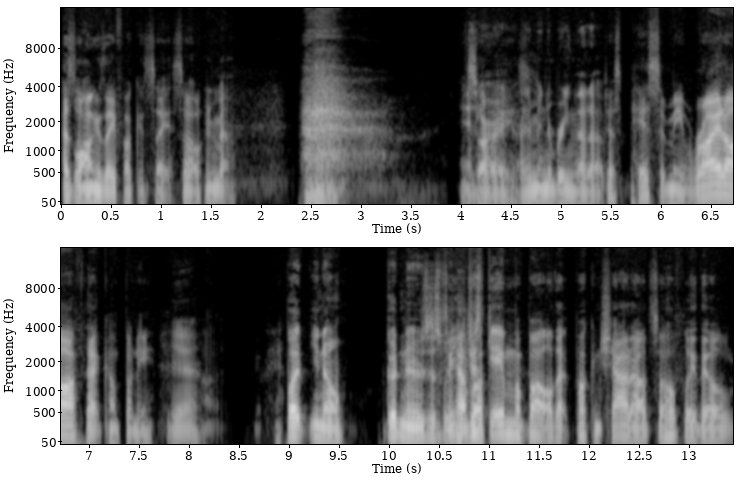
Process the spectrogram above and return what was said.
as long as they fucking say. So Yeah. Sorry, I didn't mean to bring that up. just pissing me right off that company. Yeah, Uh, but you know, good news is So we have just a gave them about all that fucking shout out. So hopefully they'll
